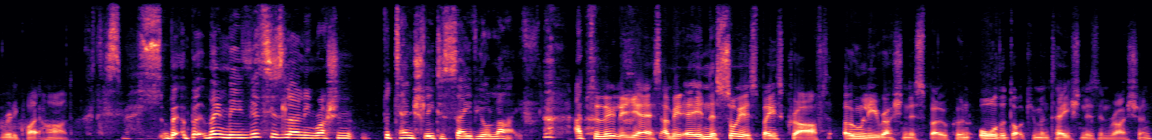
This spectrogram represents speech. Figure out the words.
really quite hard. But, but I mean, this is learning Russian potentially to save your life. Absolutely, yes. I mean, in the Soyuz spacecraft, only Russian is spoken. All the documentation is in Russian.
